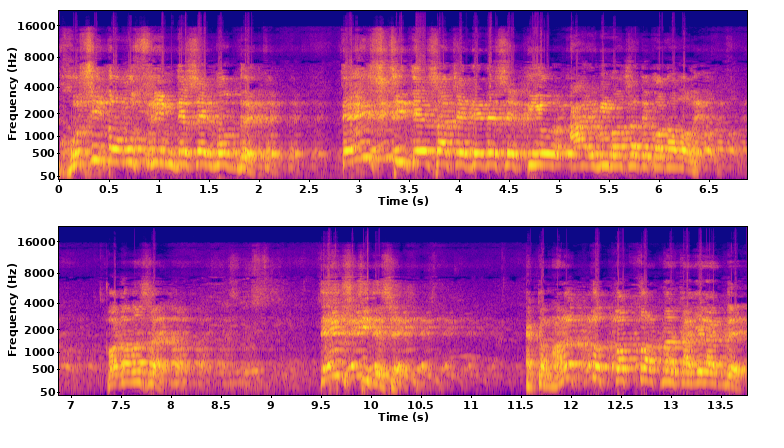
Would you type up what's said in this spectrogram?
ঘোষিত মুসলিম দেশের মধ্যে তেইশটি দেশ আছে যে দেশে পিওর আরবি ভাষাতে কথা বলে। কটা ভাষায়? তেইশটি দেশে। একটা মারাত্মক তত্ত্ব আপনার কাজে লাগবে।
